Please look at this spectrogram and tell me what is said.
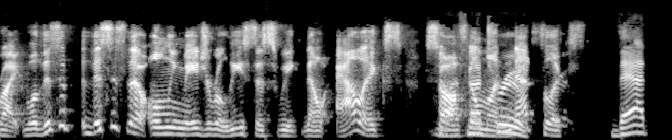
Right. Well, this is this is the only major release this week. Now, Alex saw no, a film on Netflix. That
